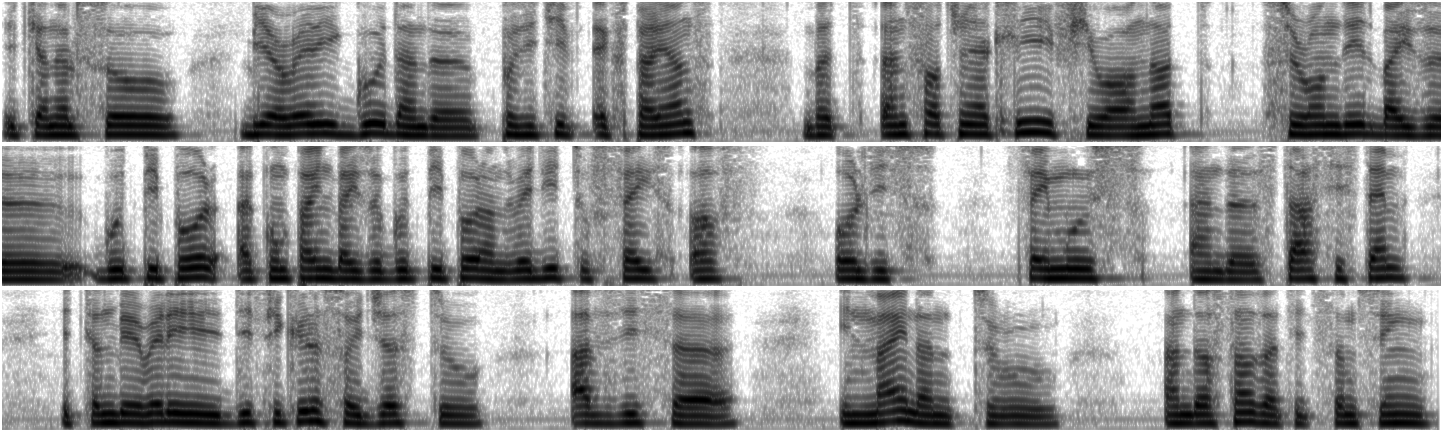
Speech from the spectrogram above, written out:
it can also be a really good and positive experience But unfortunately, if you are not surrounded by the good people, accompanied by the good people, and ready to face off all this famous and uh, star system, it can be really difficult. So just to have this uh, in mind and to understand that it's something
